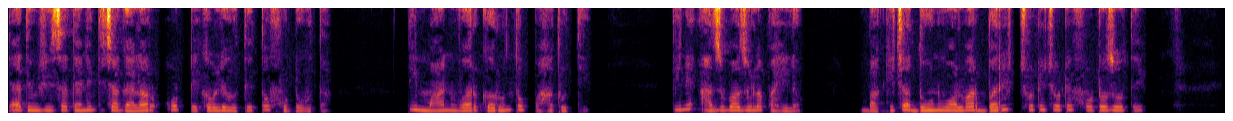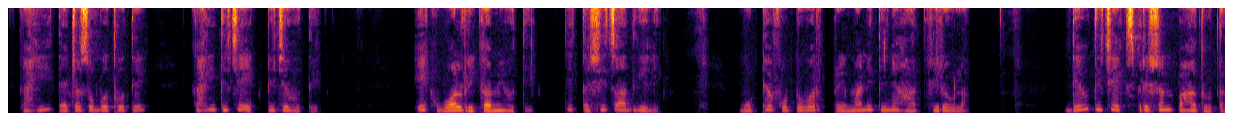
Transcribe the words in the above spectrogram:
त्या दिवशीचा त्याने तिच्या गालावर ओठ टेकवले होते. तो फोटो होता. ती मान वर करून तो पाहत होती. तिने आजूबाजूला पाहिलं. बाकीच्या दोन वॉलवर बरेच छोटे छोटे फोटोज होते. काही त्याच्यासोबत होते काही तिचे एकटीचे होते. एक वॉल रिकामी होती. ती तशीच आत गेली. मोठ्या फोटोवर प्रेमाने तिने हात फिरवला. देव तिचे एक्सप्रेशन पाहत होता.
